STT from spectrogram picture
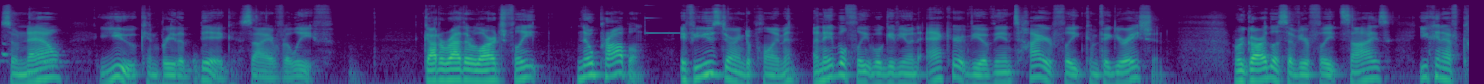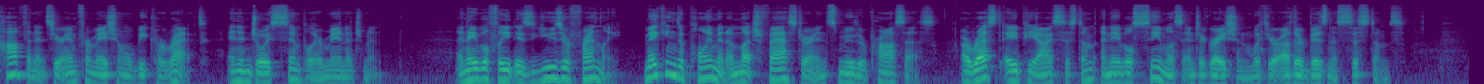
So now, you can breathe a big sigh of relief. Got a rather large fleet? No problem. If used during deployment, Enable Fleet will give you an accurate view of the entire fleet configuration. Regardless of your fleet size, you can have confidence your information will be correct and enjoy simpler management. Enable Fleet is user friendly, making deployment a much faster and smoother process. A REST API system enables seamless integration with your other business systems.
